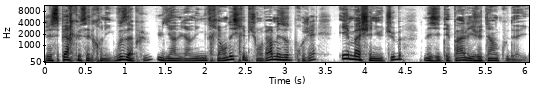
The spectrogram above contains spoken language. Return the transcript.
J'espère que cette chronique vous a plu. Il y a un lien Linktree en description vers mes autres projets et ma chaîne YouTube. N'hésitez pas à aller jeter un coup d'œil.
